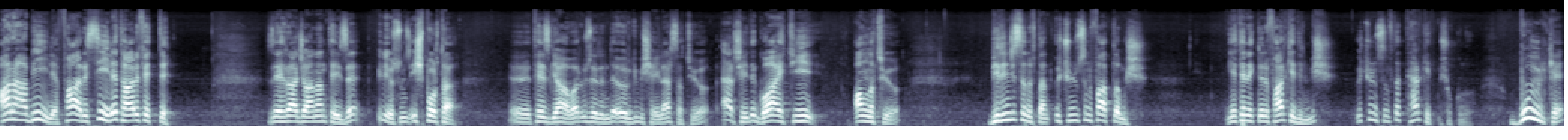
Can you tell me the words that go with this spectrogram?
Arabi ile, Farisi ile tarif etti. Zehra Canan teyze biliyorsunuz işporta e, tezgahı var. Üzerinde örgü bir şeyler satıyor. Her şeyi de gayet iyi anlatıyor. Birinci sınıftan üçüncü sınıfa atlamış. Yetenekleri fark edilmiş. Üçüncü sınıfta terk etmiş okulu. Bu ülke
